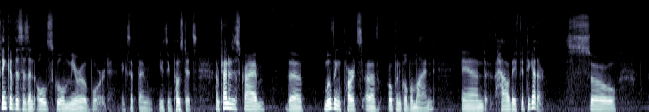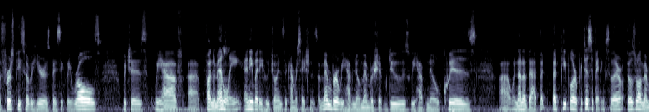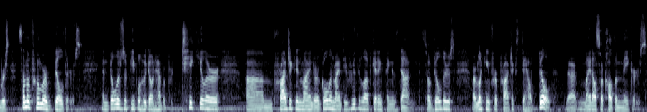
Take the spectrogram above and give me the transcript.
think of this as an old school Miro board, except I'm using post-its. I'm trying to describe the moving parts of Open Global Mind and how they fit together. So the first piece over here is basically roles, which is we have uh, fundamentally anybody who joins the conversation is a member. We have no membership dues. We have no quiz. Uh, none of that, but but people are participating. So those are all members, some of whom are builders, and builders are people who don't have a particular um, project in mind or a goal in mind. They really love getting things done. So builders are looking for projects to help build. I might also call them makers.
